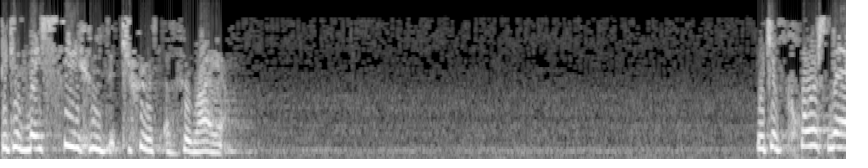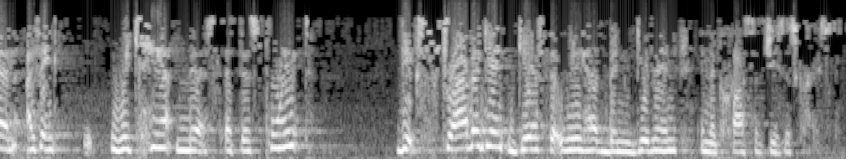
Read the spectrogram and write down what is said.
because they see who the truth of who I am. Which of course then I think we can't miss at this point the extravagant gift that we have been given in the cross of Jesus Christ.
